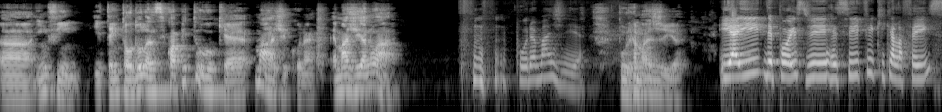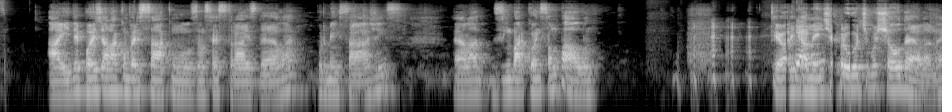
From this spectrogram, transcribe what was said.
uh, enfim. E tem todo o lance com a Pitu, que é mágico, né? É magia no ar. Pura magia. Pura magia. E aí, depois de Recife, o que, que ela fez? Aí, depois de ela conversar com os ancestrais dela, por mensagens, ela desembarcou em São Paulo. Teoricamente, aí... é pro último show dela, né?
